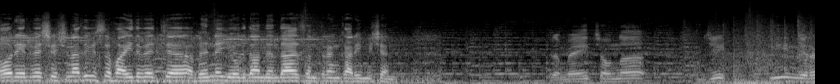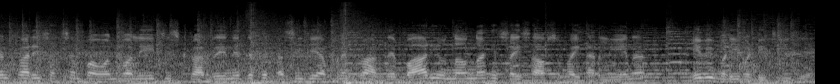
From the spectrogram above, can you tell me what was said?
ਔਰ ਰੇਲਵੇ ਸਟੇਸ਼ਨਾਂ ਦੀ ਵੀ ਸਫ਼ਾਈ ਦੇ ਵਿੱਚ ਅਭਿੰਨ ਯੋਗਦਾਨ ਦਿੰਦਾ ਹੈ ਸੰਤਰੰਕਾਰੀ ਮਿਸ਼ਨ। ਤੇ ਮੈਂ ਇਹ ਚਾਹੁੰਦਾ ਜੇ ਇਹ ਨਿਰੰਕਾਰੀ ਸਤਸੰਗ ਭਵਨ ਵਾਲੀ ਇਹ ਚੀਜ਼ ਕਰ ਰਹੇ ਨੇ, ਤੇ ਫਿਰ ਅਸੀਂ ਜੇ ਆਪਣੇ ਘਰ ਦੇ ਬਾਹਰ ਹੀ ਉਹਨਾਂ ਉਹਨਾਂ ਹਿੱਸਾ ਹੀ ਸਾਫ਼ ਸਫ਼ਾਈ ਕਰ ਲਈਏ ਨਾ, ਇਹ ਵੀ ਬੜੀ ਵੱਡੀ ਚੀਜ਼ ਹੈ।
